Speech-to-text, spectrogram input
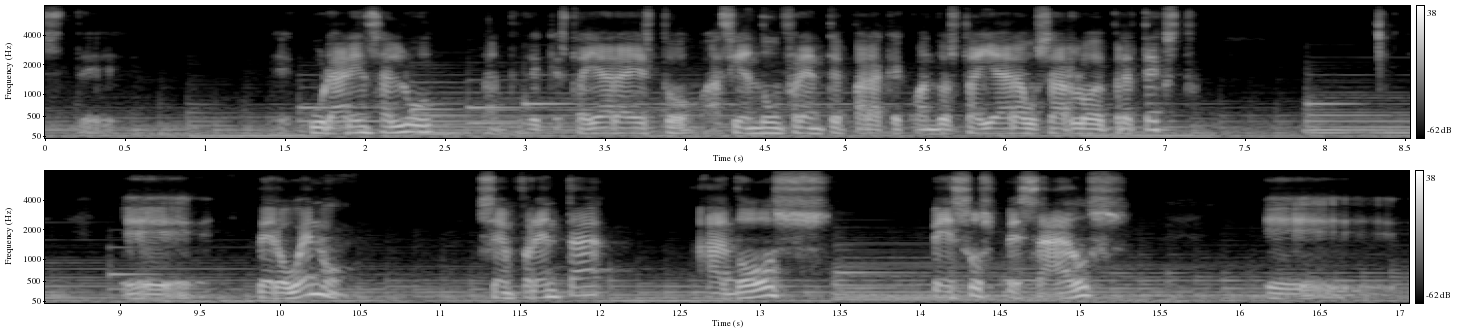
este, eh, curar en salud antes de que estallara esto, haciendo un frente para que cuando estallara usarlo de pretexto. Eh, pero bueno, se enfrenta a dos pesos pesados eh,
